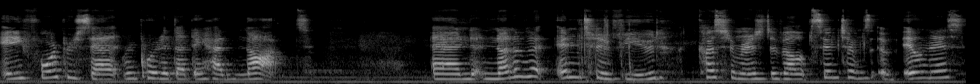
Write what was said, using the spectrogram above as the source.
84%, reported that they had not. And none of the interviewed customers developed symptoms of illness.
